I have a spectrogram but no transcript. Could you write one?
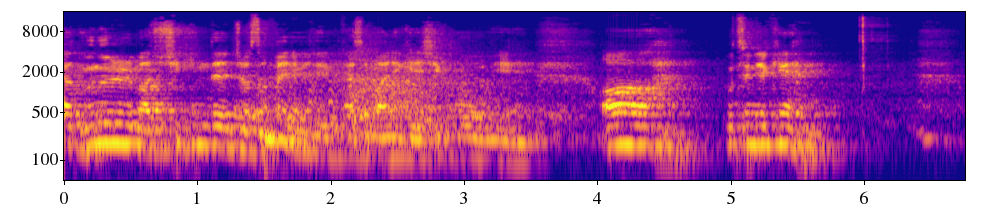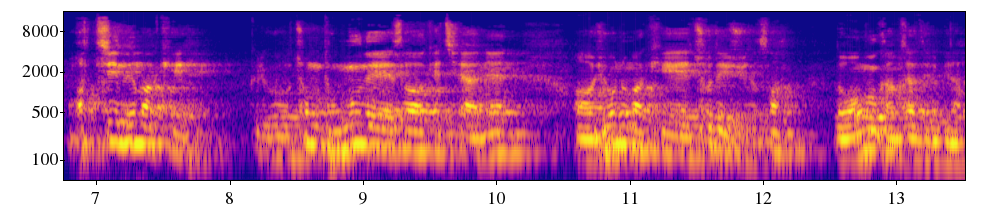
제가 눈을 마주치기 힘든 저 선배님들께서 많이 계시고 예. 아, 무튼 이렇게 멋진 음악회 그리고 총 동문회에서 개최하는 어, 효음악회에 초대해 주셔서 너무 감사드립니다.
